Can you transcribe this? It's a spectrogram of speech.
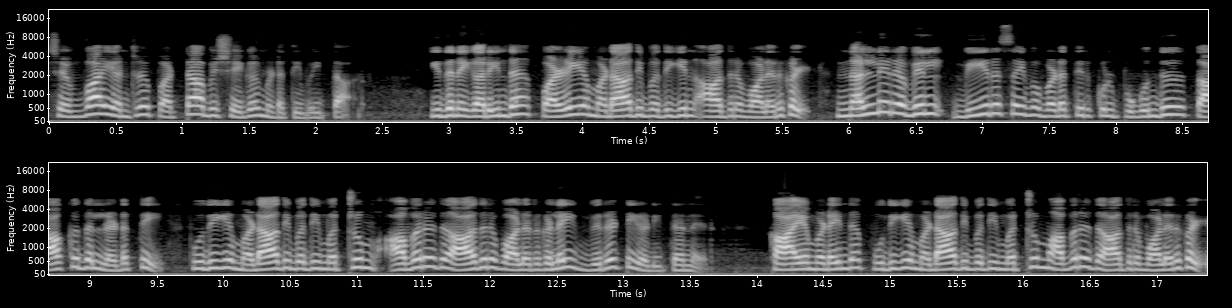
செவ்வாய் அன்று பட்டாபிஷேகம் நடத்தி வைத்தார். இதனை அறிந்த பழைய மடாதிபதியின் ஆதரவாளர்கள் நள்ளிரவில் வீரசைவ மடத்திற்குள் புகுந்து தாக்குதல் நடத்தி புதிய மடாதிபதி மற்றும் அவரது ஆதரவாளர்களை விரட்டியடித்தனர். காயமடைந்த புதிய மடாதிபதி மற்றும் அவரது ஆதரவாளர்கள்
